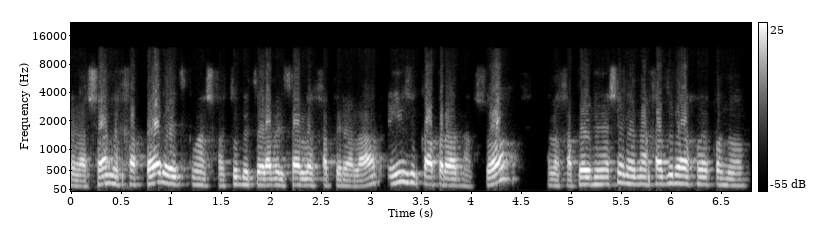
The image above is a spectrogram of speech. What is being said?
ולשון מכפרת, כמו שכתוב בתורה וניסה לכפר עליו, אין זוקה פרת נפשו, ela לכפר בין השם, אינה חדורה לכלכונו.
